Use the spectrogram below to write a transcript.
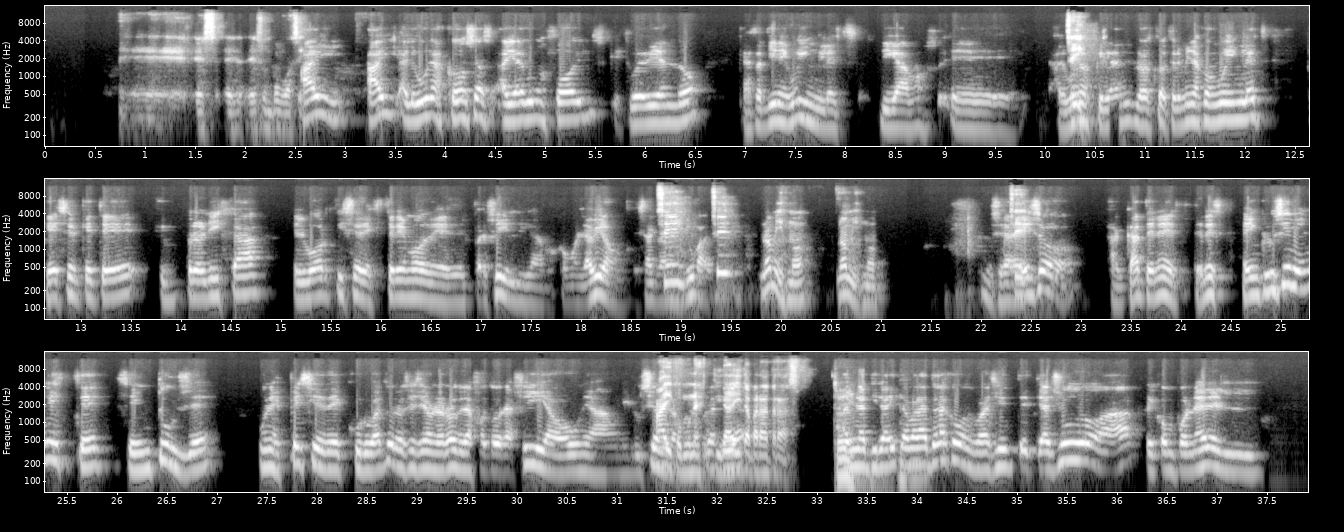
eh, es, es- es un poco así. Hay, hay algunas cosas, hay algunos foils que estuve viendo que hasta tiene winglets, digamos. eh, algunos Sí. que los, los terminas con winglets, que es el que te prolija el vórtice de extremo de- del perfil, digamos, como el avión. Exactamente Sí, igual. sí, lo mismo, lo mismo. O sea, Sí. eso acá tenés, tenés. E inclusive en este se intuye una especie de curvatura, no sé si era un error de la fotografía o una, una ilusión. Hay como una estiradita para atrás. Sí. Hay una tiradita para atrás como para decir, te, te ayudo a recomponer el-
